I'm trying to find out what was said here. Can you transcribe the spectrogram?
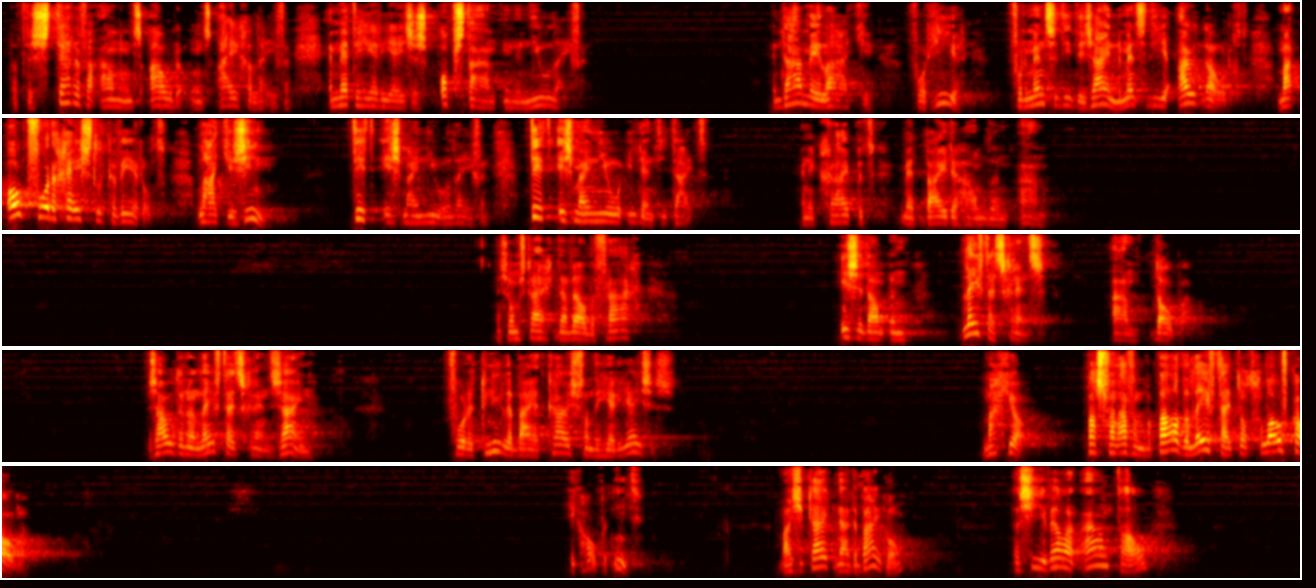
Dat we sterven aan ons oude, ons eigen leven. En met de Heer Jezus opstaan in een nieuw leven. En daarmee laat je voor hier, voor de mensen die er zijn, de mensen die je uitnodigt, maar ook voor de geestelijke wereld, laat je zien dit is mijn nieuwe leven. Dit is mijn nieuwe identiteit. En ik grijp het met beide handen aan. En soms krijg ik dan wel de vraag, is er dan een leeftijdsgrens aan dopen? Zou er een leeftijdsgrens zijn voor het knielen bij het kruis van de Heer Jezus? mag je pas vanaf een bepaalde leeftijd tot geloof komen. Ik hoop het niet. Maar als je kijkt naar de Bijbel, dan zie je wel een aantal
